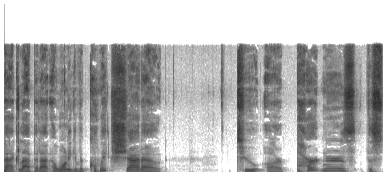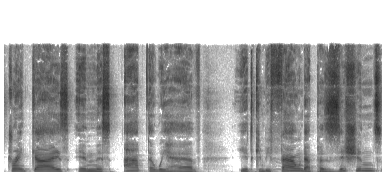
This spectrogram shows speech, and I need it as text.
Pack Lapidat, I want to give a quick shout out to our partners, the Strength Guys, in this app that we have. It can be found at positions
